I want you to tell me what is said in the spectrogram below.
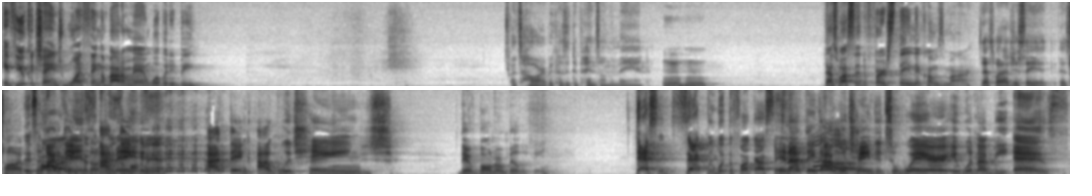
If you could change one thing about a man, what would it be? It's hard because it depends on the man. Mm-hmm. That's why I said the first thing that comes to mind. That's what I just said. It's hard It's because hard it depends because on I depends on the think, man. I think I would change their vulnerability. That's exactly what the fuck I said. And I think I would ah. change it to where it would not be as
